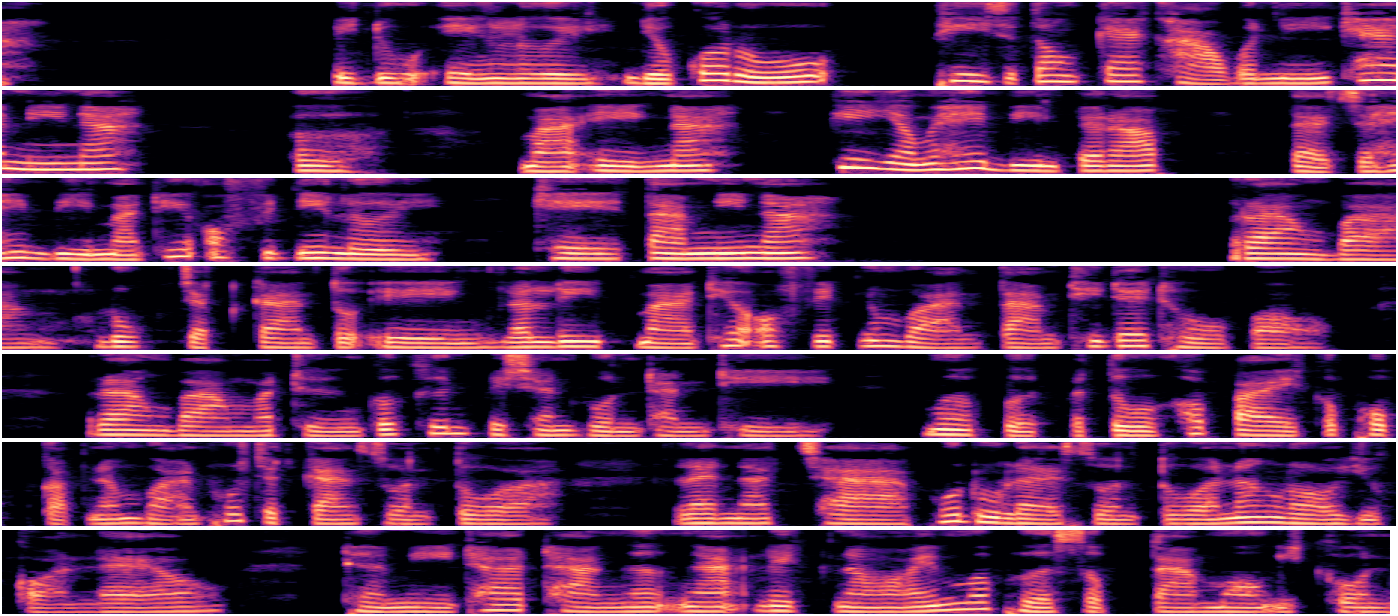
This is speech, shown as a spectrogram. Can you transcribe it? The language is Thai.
ไปดูเองเลย เดี๋ยวก็รู้ พี่จะต้องแก้ข่าววันนี้แค่นี้นะ เออ มาเองนะ พี่ยังไม่ให้บีมไปรับ แต่จะให้บีมมาที่ออฟฟิศนี่เลย เค ตามนี้นะ ร่างบาง ลุกจัดการตัวเองและรีบมาที่ออฟฟิศน้ำหวานตามที่ได้โทรบอก ร่างบางมาถึงก็ขึ้นไปชั้นบนทันที เมื่อเปิดประตูเข้าไปก็พบกับน้ำหวานผู้จัดการส่วนตัว และนัชชาผู้ดูแลส่วนตัวนั่งรออยู่ก่อนแล้ว เธอมีท่าทางเงอะงะเล็กน้อยเมื่อเผลอสบตามองอีกคน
